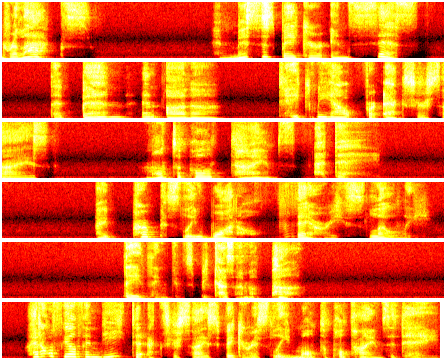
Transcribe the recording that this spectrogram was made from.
and relax. And Mrs. Baker insists that Ben and Anna take me out for exercise multiple times a day. I purposely waddle very slowly. They think it's because I'm a pug. I don't feel the need to exercise vigorously multiple times a day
